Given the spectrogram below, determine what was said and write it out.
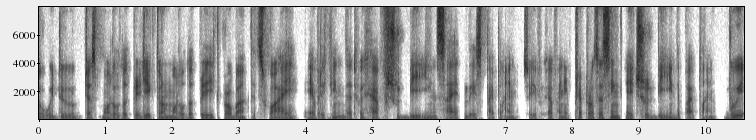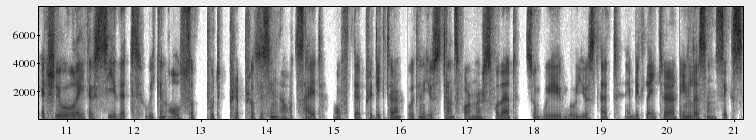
we do just model.predict or model.predict proba. That's why everything that we have should be inside this pipeline. So if we have any pre-processing, it should be in the pipeline. We actually will later see that we can also put pre-processing outside of the predictor. We can use transformers for that. So we will use that a bit later in lesson six.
